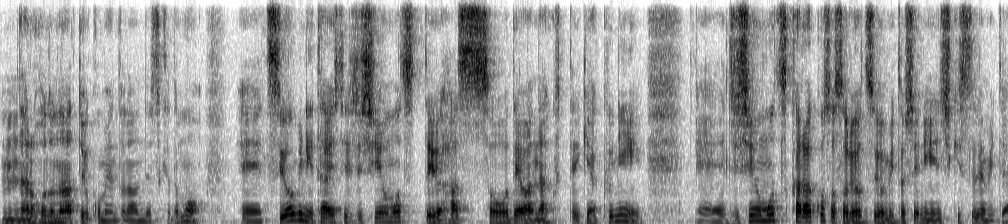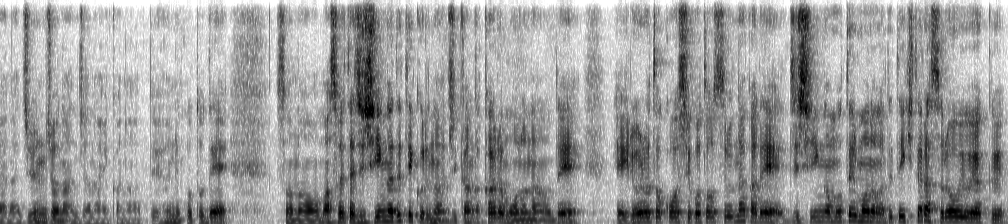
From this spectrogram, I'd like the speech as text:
うん、なるほどなというコメントなんですけども、えー、強みに対して自信を持つっていう発想ではなくて逆に、えー、自信を持つからこそそれを強みとして認識するみたいな順序なんじゃないかなというふうにことでその、まあ、そういった自信が出てくるのは時間がかかるものなので、えー、いろいろとこう仕事をする中で自信が持てるものが出てきたらそれをようやく、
